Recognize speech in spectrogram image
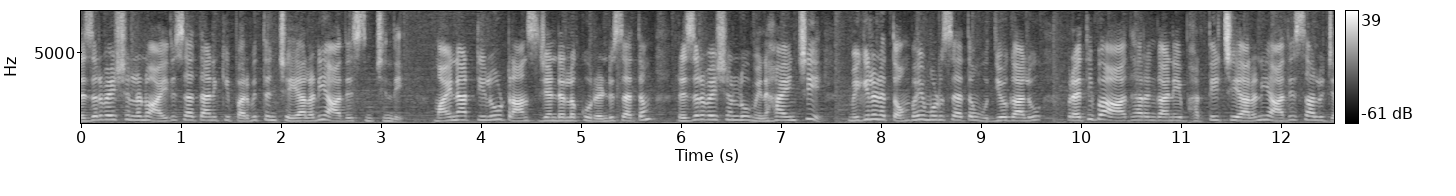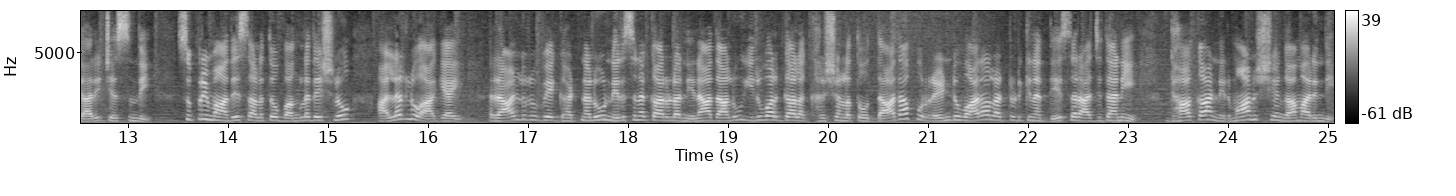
రిజర్వేషన్లను ఐదు శాతానికి పరిమితం చేయాలని ఆదేశించింది. మైనార్టీలు ట్రాన్స్జెండర్లకు రెండు శాతం రిజర్వేషన్లు మినహాయించి మిగిలిన తొంభై మూడు శాతం ఉద్యోగాలు ప్రతిభ ఆధారంగానే భర్తీ చేయాలని ఆదేశాలు జారీ చేసింది. సుప్రీం ఆదేశాలతో బంగ్లాదేశ్లో అల్లర్లు ఆగాయి. రాళ్ళు రువ్వే ఘటనలు నిరసనకారుల నినాదాలు ఇరు వర్గాల ఘర్షణలతో దాదాపు రెండు వారాలట్టుడికిన దేశ రాజధాని ఢాకా నిర్మానుష్యంగా మారింది.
